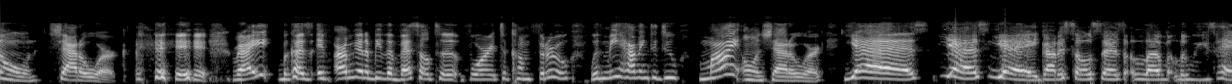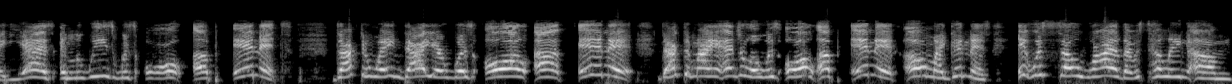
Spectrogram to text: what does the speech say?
own shadow work. right? Because if I'm going to be the vessel to for it to come through with me having to do my own shadow work. Yeah, Yes, yes, yay. Goddess Soul says, love Louise Hay. Yes, and Louise was all up in it. Dr. Wayne Dyer was all up in it. Dr. Maya Angelou was all up in it. Oh my goodness. It was so wild. I was telling, um,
